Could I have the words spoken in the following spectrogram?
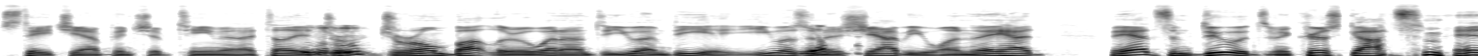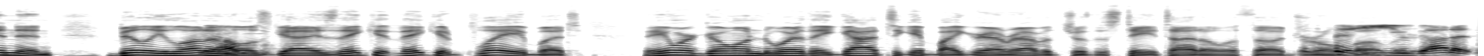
state championship team, and I tell you, mm-hmm. Jer- Jerome Butler, who went on to UMD, he wasn't yep. a shabby one. They had they had some dudes. I mean, Chris Gottsman and Billy Lunn and yep. those guys, they could they could play, but they weren't going to where they got to get by Grand Rapids for the state title with uh, Jerome Butler. you got it.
